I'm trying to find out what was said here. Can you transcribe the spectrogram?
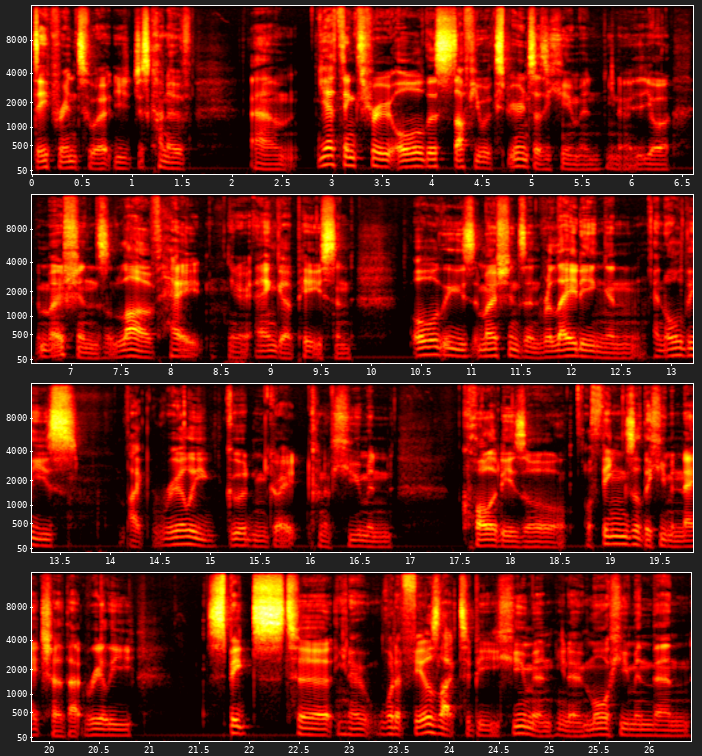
deeper into it, you just kind of um, yeah, think through all the stuff you experience as a human. You know, your emotions, love, hate, you know, anger, peace, and all these emotions and relating and and all these like really good and great kind of human qualities or or things of the human nature that really speaks to you know what it feels like to be human you know more human than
